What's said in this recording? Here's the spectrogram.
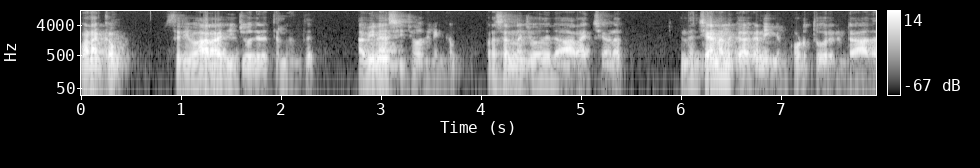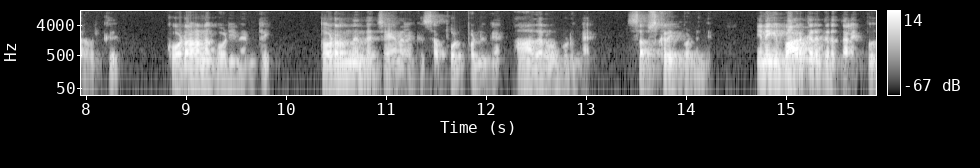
வணக்கம். ஸ்ரீ வாராகி ஜோதிடத்திலிருந்து அவினாசி ஜோதிலிங்கம் பிரசன்ன ஜோதிட ஆராய்ச்சியாளர். இந்த சேனலுக்காக நீங்கள் கொடுத்து வருகின்ற ஆதரவிற்கு கோடான கோடி நன்றி. தொடர்ந்து இந்த சேனலுக்கு சப்போர்ட் பண்ணுங்க ஆதரவு கொடுங்க சப்ஸ்கிரைப் பண்ணுங்க. இன்னைக்கு பார்க்க இருக்கிற தலைப்பு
